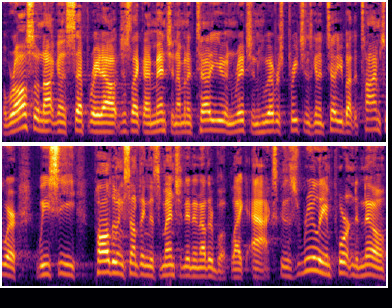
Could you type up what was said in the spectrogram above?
And we're also not going to separate out, just like I mentioned, I'm going to tell you, and Rich and whoever's preaching is going to tell you about the times where we see Paul doing something that's mentioned in another book, like Acts. Because it's really important to know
